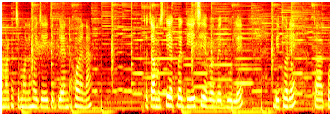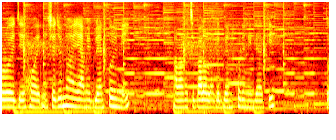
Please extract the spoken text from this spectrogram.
আমার কাছে মনে হয় যে এই যে ব্লেন্ড হয় না। তো চামচ দিয়ে একবার দিয়েছি এভাবে গুলে ভিতরে। তারপরও ওই যে হয়নি, সেজন্য আমি ব্লেন্ড করে নিই। আমার কাছে ভালো লাগে ব্লেন্ড করে নিলে আর কি। তো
